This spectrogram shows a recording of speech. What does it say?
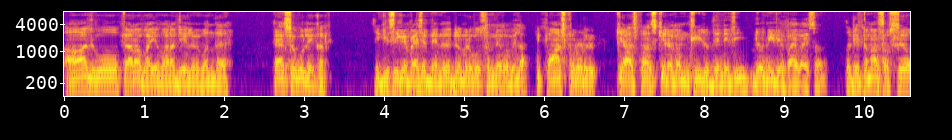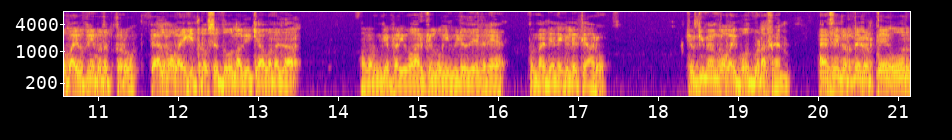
आज वो प्यारा भाई हमारा जेल में बंद है, पैसों को लेकर। कि किसी के पैसे देने थे जो मेरे को सुनने को मिला कि पाँच करोड़ के आसपास की रकम थी जो देनी थी, जो नहीं दे पाए भाई साहब। तो जितना सबसे हो भाई, उतनी मदद करो। पहलका भाई की तरफ़ से दो लाख इक्यावन हज़ार। अगर उनके परिवार के लोग ये वीडियो देख रहे हैं तो मैं देने के लिए तैयार हूँ। क्योंकि मैं उनका भाई बहुत बड़ा फ़ैन हूँ। ऐसे करते करते और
